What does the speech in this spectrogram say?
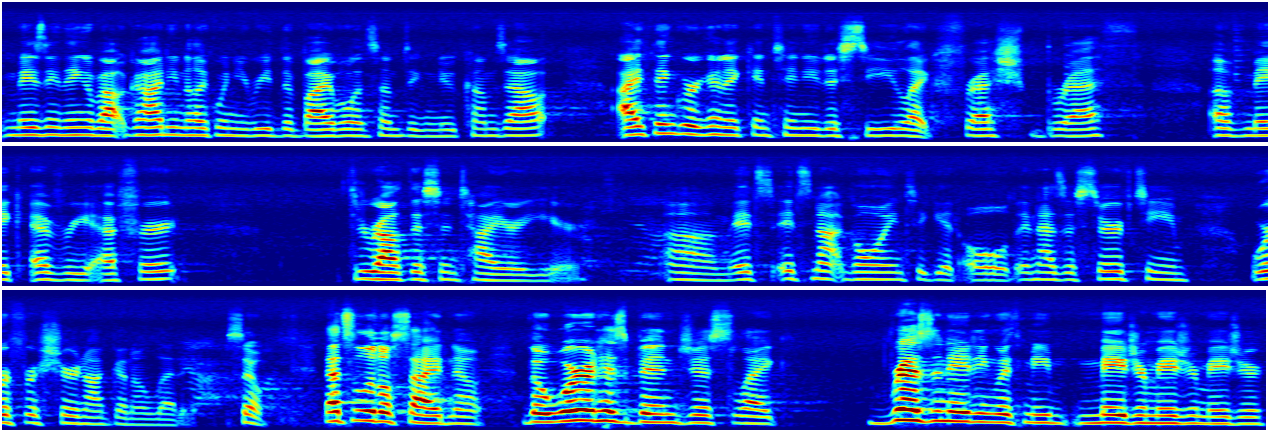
amazing thing about God, you know, like when you read the Bible and something new comes out, I think we're going to continue to see like fresh breath of make every effort throughout this entire year. Um, it's, it's not going to get old. And as a serve team, we're for sure not going to let it. So that's a little side note. The word has been just like resonating with me major, major, major.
